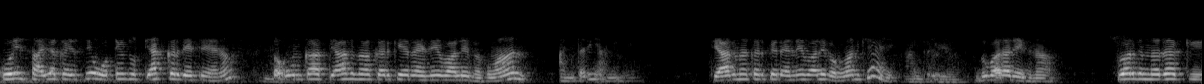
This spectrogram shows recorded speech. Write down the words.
कोई सहायक ऐसे होते हैं जो त्याग कर देते हैं ना? तो उनका त्याग न करके रहने वाले भगवान अंतर्यामी है त्याग न करके रहने वाले भगवान क्या है? दोबारा देखना। स्वर्ग नरक की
